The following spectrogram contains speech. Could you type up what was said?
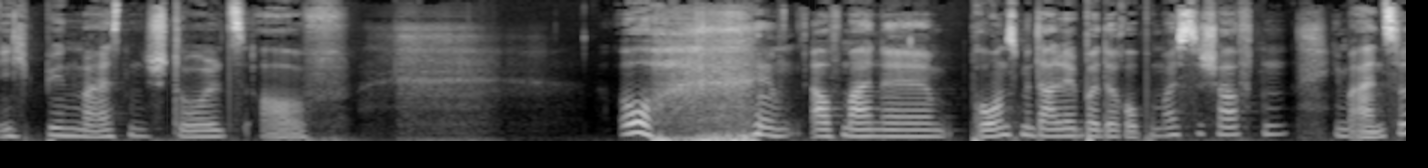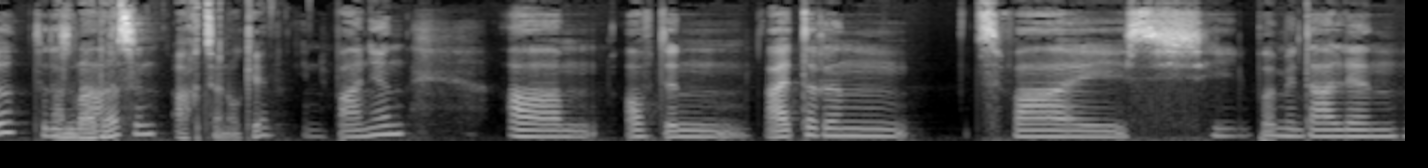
ich bin meistens stolz auf Oh, auf meine Bronzemedaille bei der Europameisterschaften im Einzel 2018. Wann war das? 18, okay. In Spanien. Ähm, auf den weiteren zwei Silbermedaillen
